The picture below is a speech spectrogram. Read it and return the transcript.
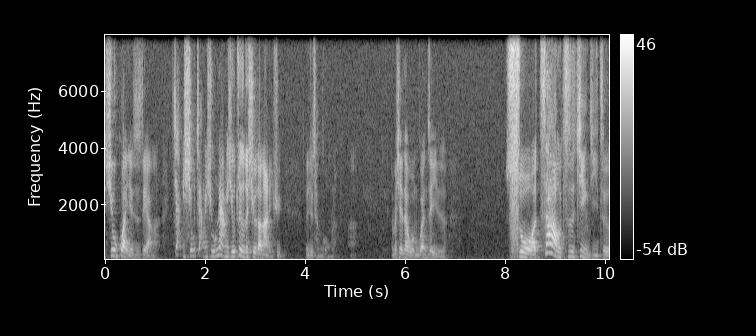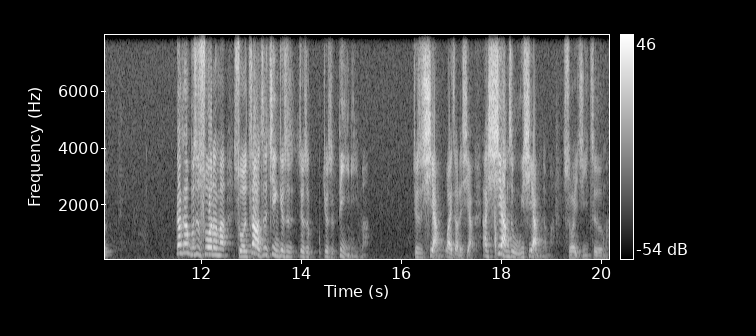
修观也是这样啊，这样修，这样修，那样修，最后都修到那里去，那就成功了啊。那么现在我们观这里的所造之境即遮，刚刚不是说了吗？所造之境就是就是就是地理嘛，就是相外造的相啊，相是无相的嘛，所以即遮嘛。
